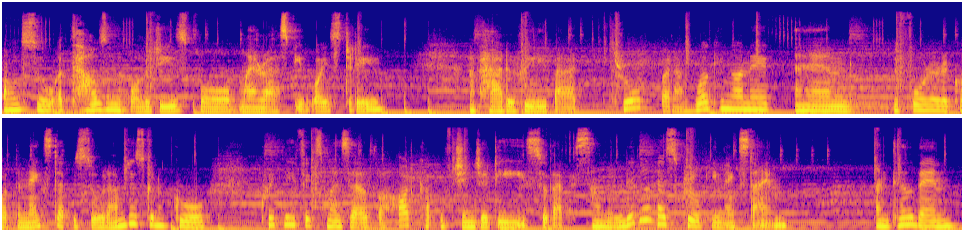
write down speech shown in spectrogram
Also, a thousand apologies for my raspy voice today. I've had a really bad throat, but I'm working on it. And before I record the next episode, I'm just gonna go quickly fix myself a hot cup of ginger tea so that I sound a little less croaky next time. Until then,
